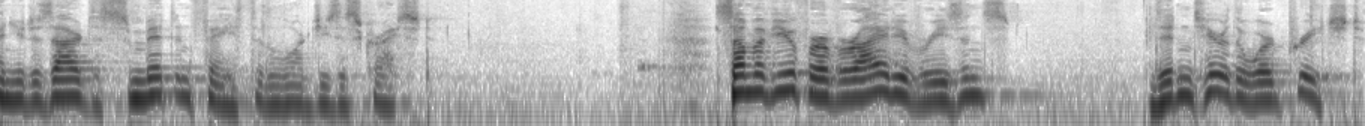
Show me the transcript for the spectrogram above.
and you desired to submit in faith to the Lord Jesus Christ. Some of you, for a variety of reasons, didn't hear the word preached.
